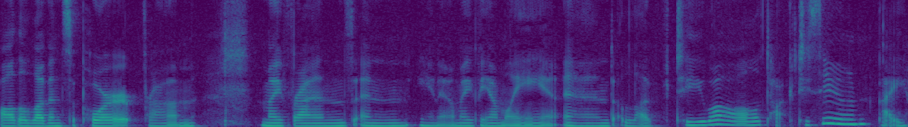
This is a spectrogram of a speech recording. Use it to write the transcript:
all the love and support from my friends and, you know, my family. And love to you all. Talk to you soon. Bye.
